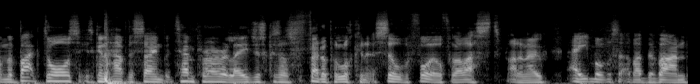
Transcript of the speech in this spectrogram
on the back doors it's going to have the same but temporarily just because i was fed up of looking at silver foil for the last i don't know eight months that i've had the van.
